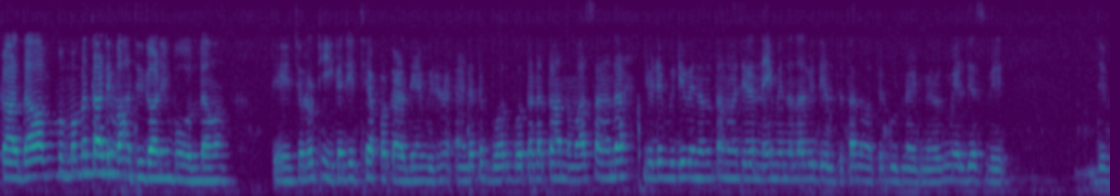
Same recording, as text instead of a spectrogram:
ਕਰਦਾ ਵਾ, ਮੰਮਾ ਮੈਂ ਤੁਹਾਡੇ ਵਾਸਤੇ ਹੀ ਗਾਣੇ ਬੋਲਦਾ ਵਾਂ। ਤੇ ਚਲੋ ਠੀਕ ਹੈ ਜੀ, ਇੱਥੇ ਆਪਾਂ ਕਰਦੇ ਹਾਂ ਵੀਡੀਓ ਨੂੰ ਐਂਡ ਤੇ ਬਹੁਤ ਬਹੁਤ ਤੁਹਾਡਾ ਧੰਨਵਾਦ ਸਾਰਿਆਂ ਦਾ। ਜਿਹੜੇ ਵੀਡੀਓ ਵੇਖਦੇ ਧੰਨਵਾਦ, ਜਿਹੜਾ ਨਹੀਂ ਵੇਖਦੇ ਉਹਨਾਂ ਦਾ ਵੀ ਦਿਲ ਤੇ ਧੰਨਵਾਦ ਤੇ ਗੁੱਡ ਨਾਈਟ ਮਿਲਦੇ ਆ ਸਵੇਰ ਦੇ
